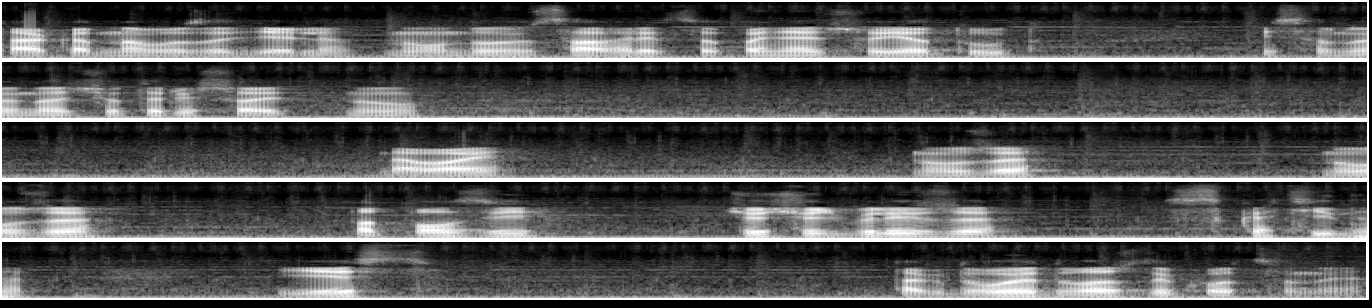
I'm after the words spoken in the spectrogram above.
Так, одного задели. Ну, он должен сагриться, понять, что я тут. И со мной надо что-то решать, ну. Давай. Ну же. Ну уже, подползи. Чуть-чуть ближе. Скотина. Есть. Так, двое дважды коцаные.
